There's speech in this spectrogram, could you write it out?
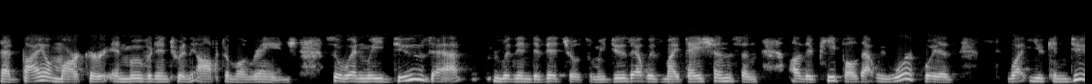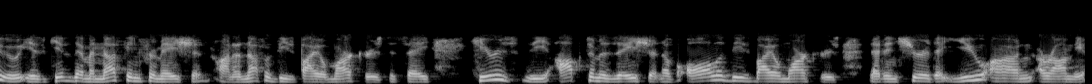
that biomarker and move it into an optimal range. So when we do that with individuals, and we do that with my patients and other people that we work with, what you can do is give them enough information on enough of these biomarkers to say, here's the optimization of all of these biomarkers that ensure that you are on the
